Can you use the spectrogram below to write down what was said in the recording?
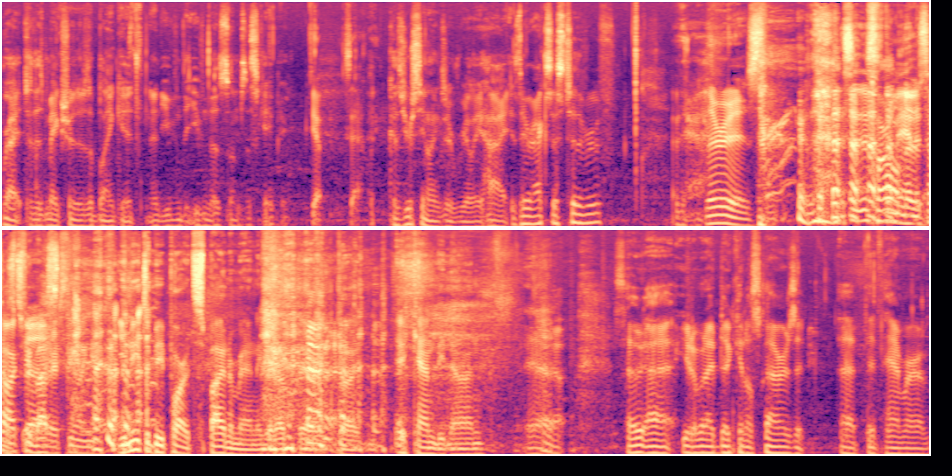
Right. So just make sure there's a blanket, and even even though some's escaping, Yep, exactly. because your ceilings are really high. Is there access to the roof? There is. so this is the Carl man to knows talk to you about our best. ceiling. You need to be part Spider-Man to get up there, but it can be done. yeah. So uh, you know when I've done kettle sours at at Fifth Hammer.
